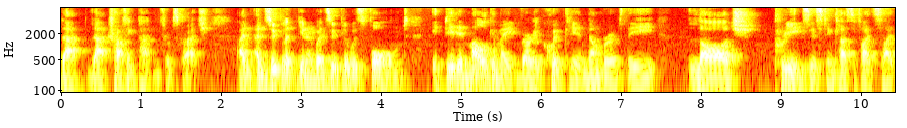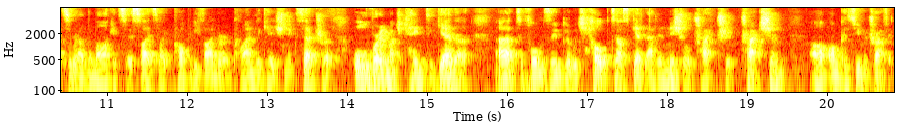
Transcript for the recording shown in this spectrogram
that that traffic pattern from scratch. And, and Zoopla, you know, when Zoopla was formed, it did amalgamate very quickly a number of the large pre-existing classified sites around the market. So sites like Property Finder and Prime Location, etc., all very much came together uh, to form Zoopla, which helped us get that initial tra- traction uh, on consumer traffic.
